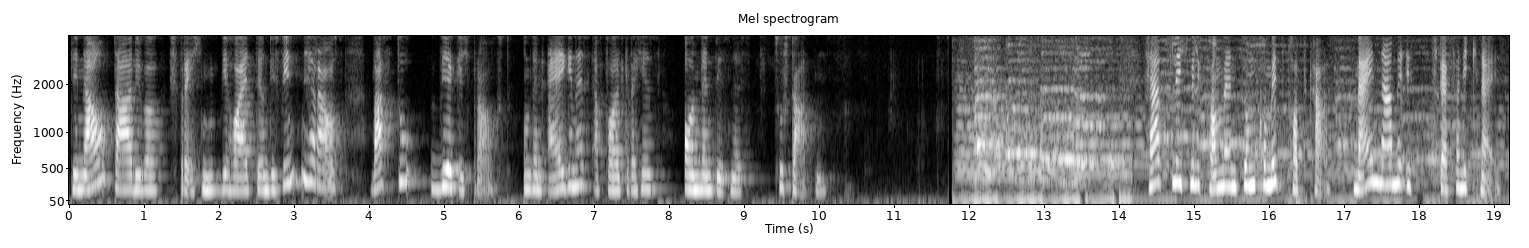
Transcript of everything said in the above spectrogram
Genau darüber sprechen wir heute und wir finden heraus, was du wirklich brauchst, um dein eigenes erfolgreiches Online-Business zu starten. Herzlich willkommen zum Commit Podcast. Mein Name ist Stefanie Kneis.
